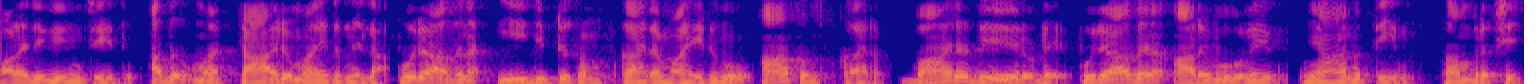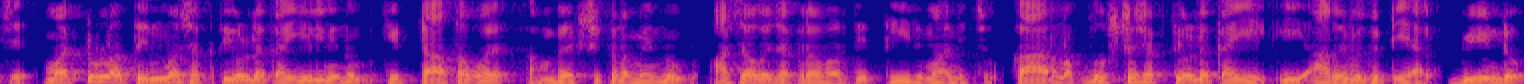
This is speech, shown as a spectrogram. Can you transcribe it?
വളരുകയും ചെയ്തു. അത് മറ്റാരുമായിരുന്നില്ല. പുരാതന ഈജിപ്റ്റ് സംസ്കാരമായിരുന്നു ആ സംസ്കാരം. ഭാരതീയരുടെ പുരാതന അറിവുകളെയും ജ്ഞാനത്തെയും സംരക്ഷിച്ച് മറ്റുള്ള തിന്മശക്തികളുടെ കയ്യിൽ നിന്നും കിട്ടാത്ത പോലെ സംരക്ഷിക്കണമെന്നും അശോക ചക്രവർത്തി തീരുമാനിച്ചു. കാരണം ദുഷ്ടശക്തിയുടെ കയ്യിൽ ഈ അറിവ് കിട്ടിയാൽ വീണ്ടും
